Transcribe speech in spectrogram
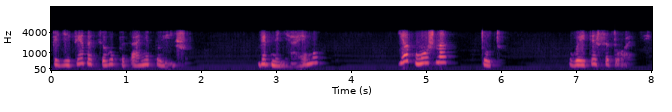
підійти до цього питання по-іншому. Відміняємо, як можна тут вийти з ситуації.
